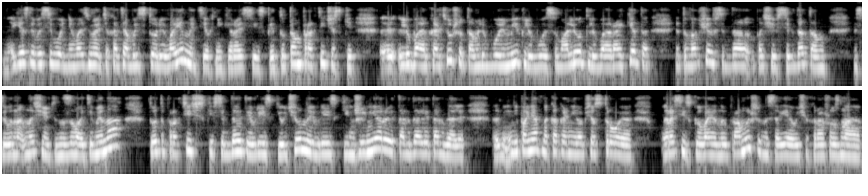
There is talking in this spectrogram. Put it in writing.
если вы сегодня возьмете хотя бы историю военной техники российской, то там практически любая «Катюша», там любой МиГ, любой самолет, любая ракета, это вообще всегда, почти всегда там, если вы начнете называть имена, то это практически всегда это еврейские ученые, еврейские инженеры и так далее, и так далее. Непонятно, как они вообще строя российскую военную промышленность, а я очень хорошо знаю,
